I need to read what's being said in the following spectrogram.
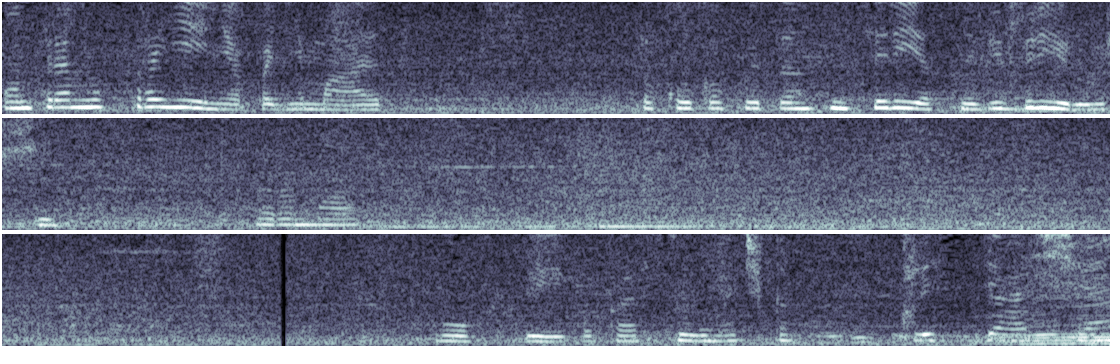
Он прям настроение поднимает. Такой какой-то интересный, вибрирующий аромат. Ух ты, какая сумочка блестящая.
